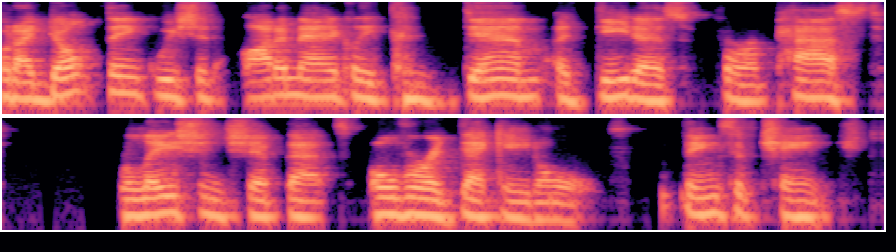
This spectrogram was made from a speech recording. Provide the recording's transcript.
But I don't think we should automatically condemn Adidas for a past relationship that's over a decade old. Things have changed.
